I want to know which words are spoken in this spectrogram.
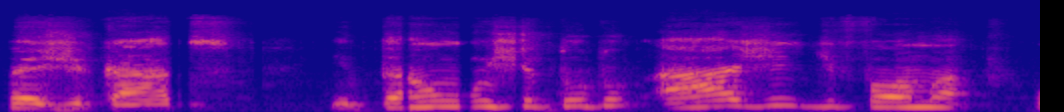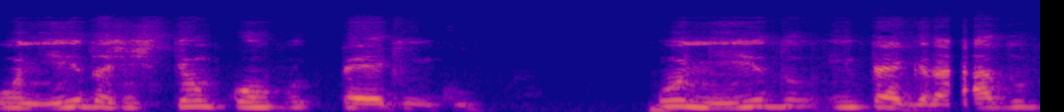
prejudicados. Então, o Instituto age de forma unida, a gente tem um corpo técnico unido, integrado,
